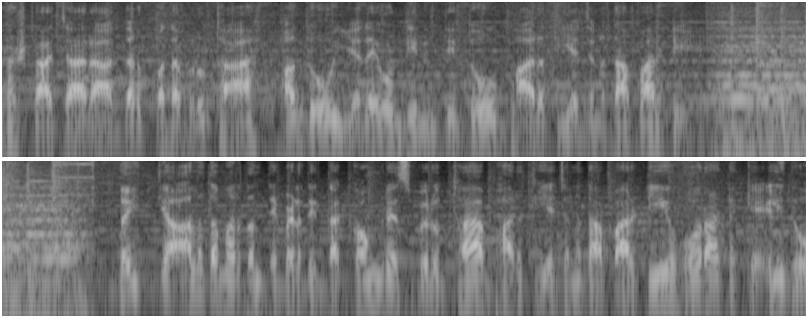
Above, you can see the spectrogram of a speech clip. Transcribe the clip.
ಭ್ರಷ್ಟಾಚಾರ, ದರ್ಪದ ವಿರುದ್ಧ ಅಂದು ಎದೆಯೊಡ್ಡಿ ನಿಂತಿದ್ದು ಭಾರತೀಯ ಜನತಾ ಪಾರ್ಟಿ. ದೈತ್ಯ ಆಲದ ಮರದಂತೆ ಬೆಳೆದಿದ್ದ ಕಾಂಗ್ರೆಸ್ ವಿರುದ್ಧ ಭಾರತೀಯ ಜನತಾ ಪಾರ್ಟಿ ಹೋರಾಟಕ್ಕೆ ಇಳಿದು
